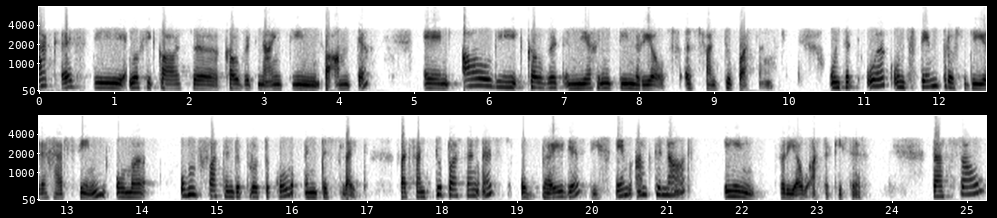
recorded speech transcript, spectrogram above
Ek is die OFK se COVID-19 beampte en al die COVID-19 reëls is van toepassing. Ons het ook ons stemprosedure hersien om 'n omvattende protokol in te sluit wat van toepassing is op beide die stemamptenaar en vir jou as 'n kiezer. Daar sal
